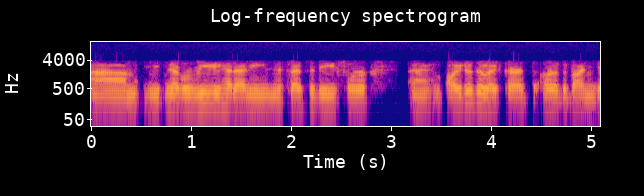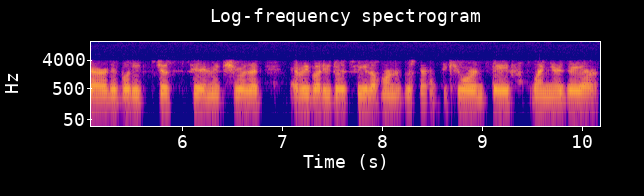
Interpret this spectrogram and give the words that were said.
Um, we've never really had any necessity for um, either the lifeguards or the vanguard, but it's just to make sure that everybody does feel 100% secure and safe when you're there.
